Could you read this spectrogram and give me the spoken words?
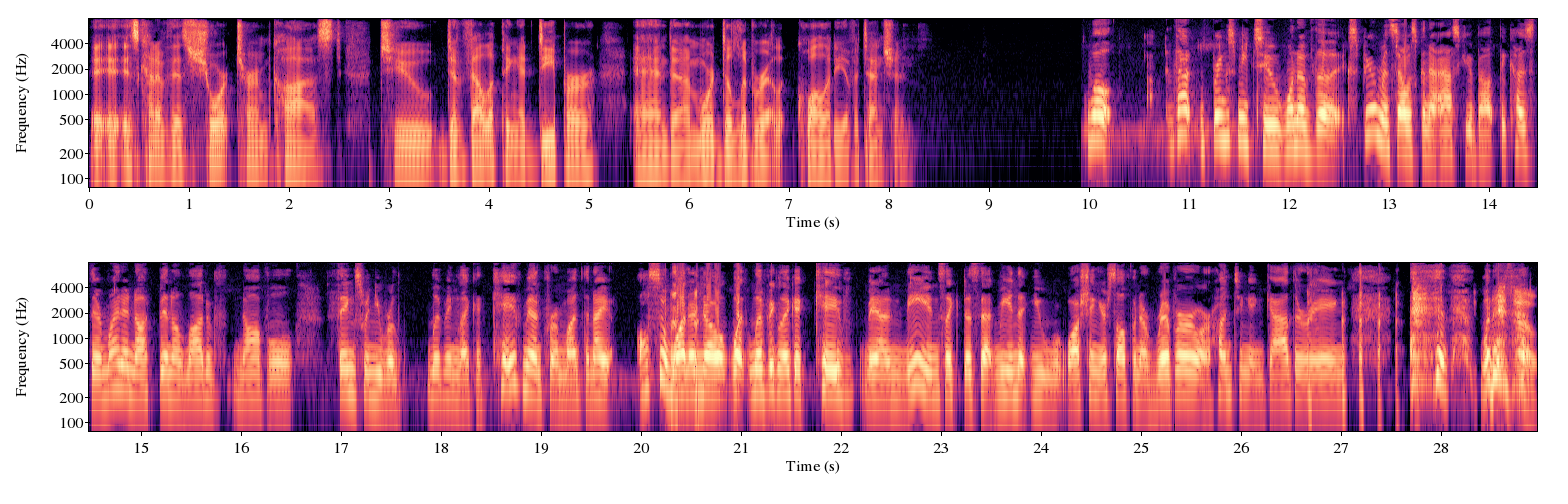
is kind of this short-term cost to developing a deeper and uh, more deliberate quality of attention. Well, that brings me to one of the experiments I was going to ask you about because there might have not been a lot of novel things when you were living like a caveman for a month. And I also want to know what living like a caveman means. Like, does that mean that you were washing yourself in a river or hunting and gathering? what did that,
